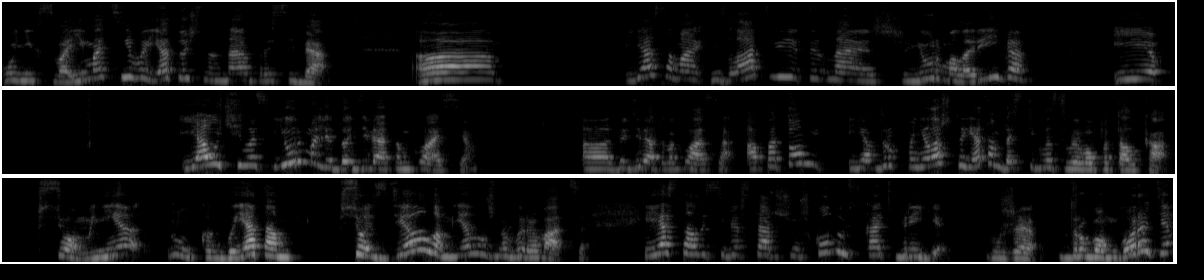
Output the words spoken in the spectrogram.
у них свои мотивы, я точно знаю про себя. А, я сама из Латвии, ты знаешь, Юрмала Рига, и я училась в Юрмале до девятом классе, а, до девятого класса, а потом я вдруг поняла, что я там достигла своего потолка все, мне, ну, как бы я там все сделала, мне нужно вырываться. И я стала себе в старшую школу искать в Риге, уже в другом городе.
